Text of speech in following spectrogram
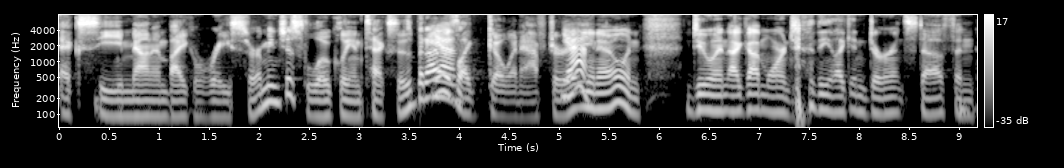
XC mountain bike racer. I mean, just locally in Texas, but I yeah. was like going after yeah. it, you know, and doing, I got more into the like endurance stuff and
